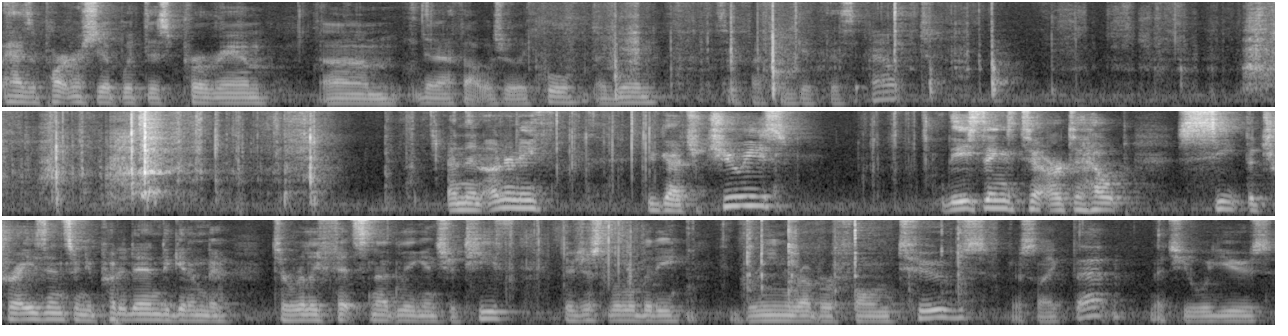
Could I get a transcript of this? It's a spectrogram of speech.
has a partnership with this program um, that I thought was really cool. Again, see if I can get this out. And then underneath, you've got your chewies. These things to, are to help seat the trays in. So when you put it in to get them to, to really fit snugly against your teeth, they're just little bitty green rubber foam tubes, just like that, that you will use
